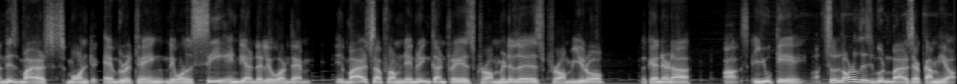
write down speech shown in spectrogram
and these buyers want everything. They want to see India deliver them. The buyers are from neighboring countries, from Middle East, from Europe, Canada, Uh, UK. So a lot of these good buyers have come here.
